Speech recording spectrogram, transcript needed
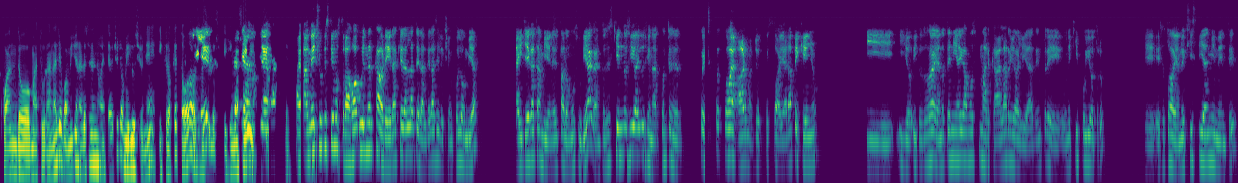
cuando Maturana llegó a Millonarios en el 98, yo me ilusioné y creo que todos nos dijimos. Además, me hecho que es que nos trajo a Wilmer Cabrera, que era el lateral de la selección Colombia. Ahí llega también el Paromo Zuriaga. Entonces, ¿quién nos iba a ilusionar con tener, pues, armas? Yo pues todavía era pequeño y, y, yo, y yo todavía no tenía, digamos, marcada la rivalidad entre un equipo y otro. Eh, eso todavía no existía en mi mente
